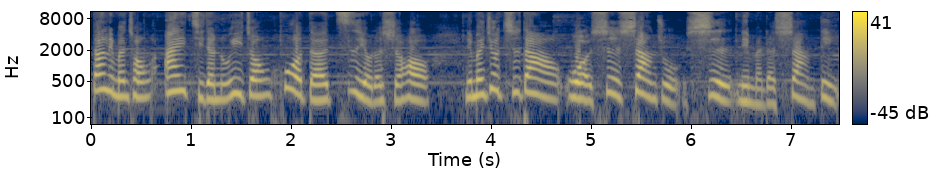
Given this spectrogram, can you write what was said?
当你们从埃及的奴役中获得自由的时候，你们就知道我是上主，是你们的上帝。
